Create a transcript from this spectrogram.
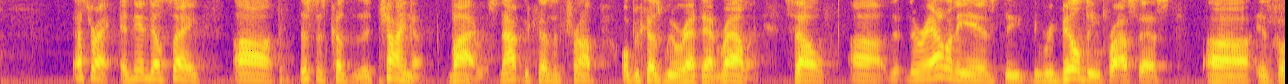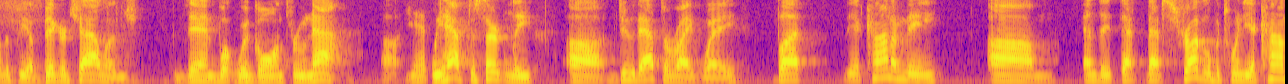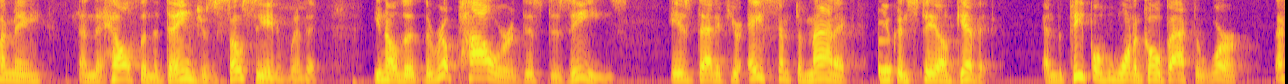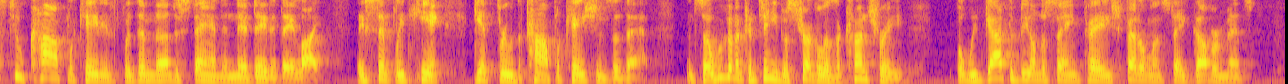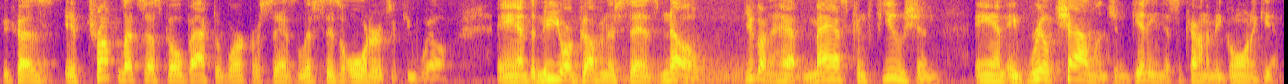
That's right. And then they'll say, uh, this is because of the China virus, not because of Trump or because we were at that rally. So uh, the, the reality is the, the rebuilding process uh, is going to be a bigger challenge than what we're going through now. Uh, you- We have to certainly uh, do that the right way, but the economy um, and the, that, that struggle between the economy and the health and the dangers associated with it you know, the, the real power of this disease is that if you're asymptomatic, you can still give it. And the people who want to go back to work, that's too complicated for them to understand in their day to day life. They simply can't get through the complications of that. And so we're going to continue to struggle as a country, but we've got to be on the same page, federal and state governments, because if Trump lets us go back to work or says, lifts his orders, if you will, and the New York governor says no, you're going to have mass confusion and a real challenge in getting this economy going again.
